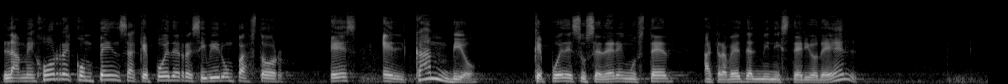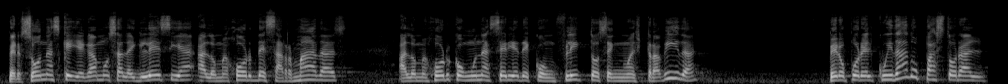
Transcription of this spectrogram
la mejor recompensa que puede recibir un pastor es el cambio que puede suceder en usted a través del ministerio de él. Personas que llegamos a la iglesia a lo mejor desarmadas, a lo mejor con una serie de conflictos en nuestra vida, pero por el cuidado pastoral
